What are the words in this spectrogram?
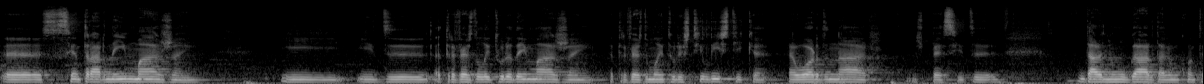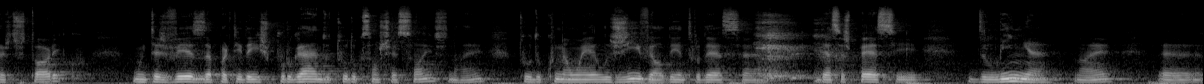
uh, se centrar na imagem e, e, de, através da leitura da imagem, através de uma leitura estilística, a ordenar, uma espécie de dar-lhe um lugar, dar-lhe um contexto histórico, muitas vezes a partir daí expurgando tudo o que são exceções, não é? Tudo o que não é legível dentro dessa dessa espécie de linha, não é? Uh,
